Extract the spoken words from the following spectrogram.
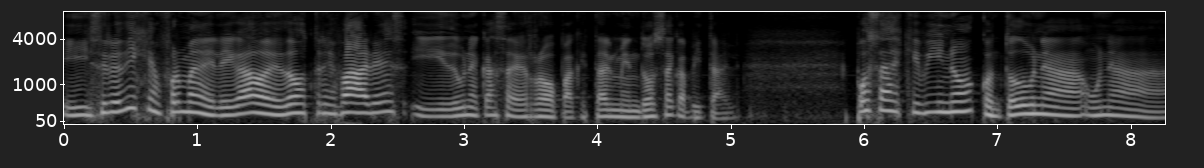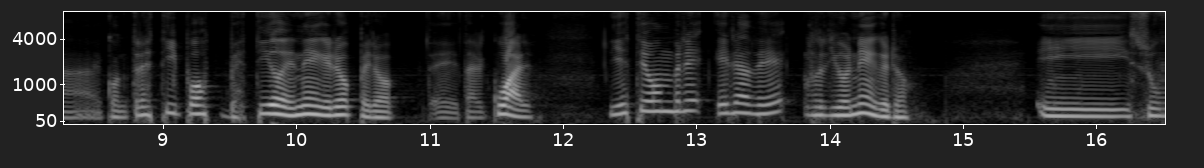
Y se lo dije en forma de delegado de dos, tres bares y de una casa de ropa que está en Mendoza capital. Vos sabés que vino con toda una, una, con tres tipos vestido de negro, pero eh, tal cual. Y este hombre era de Río Negro. Y su,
